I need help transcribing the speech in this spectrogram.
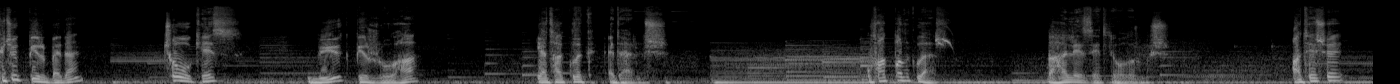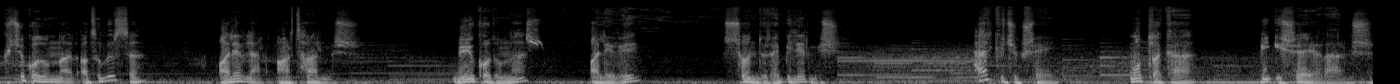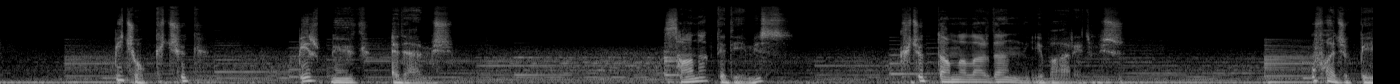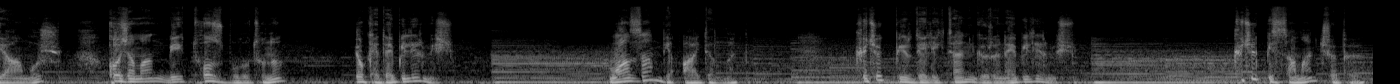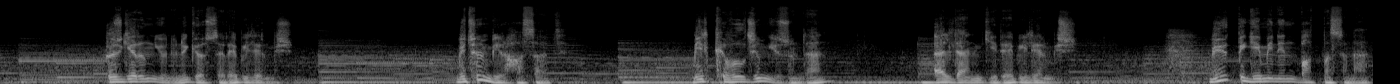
Küçük bir beden çoğu kez büyük bir ruha yataklık edermiş. Ufak balıklar daha lezzetli olurmuş. Ateşe küçük odunlar atılırsa alevler artarmış. Büyük odunlar alevi söndürebilirmiş. Her küçük şey mutlaka bir işe yararmış. Birçok küçük bir büyük edermiş. Sağanak dediğimiz küçük damlalardan ibaretmiş. Ufacık bir yağmur kocaman bir toz bulutunu yok edebilirmiş. Muazzam bir aydınlık küçük bir delikten görünebilirmiş. Küçük bir saman çöpü rüzgarın yönünü gösterebilirmiş. Bütün bir hasat bir kıvılcım yüzünden elden gidebilirmiş. Büyük bir geminin batmasına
